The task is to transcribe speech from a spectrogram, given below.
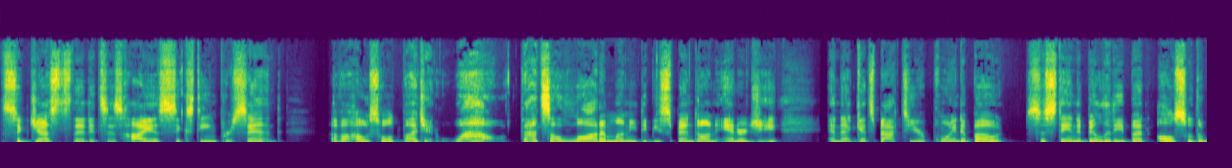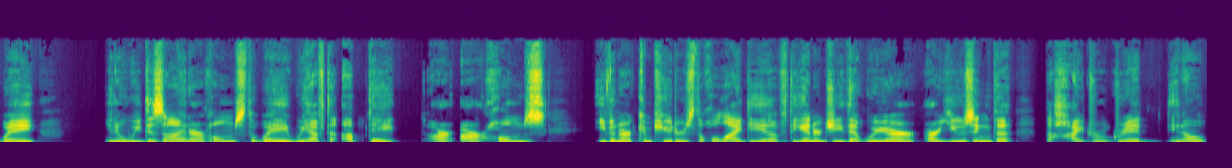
suggests that it's as high as 16% of a household budget. Wow, that's a lot of money to be spent on energy. And that gets back to your point about sustainability, but also the way, you know, we design our homes, the way we have to update our, our homes even our computers, the whole idea of the energy that we are are using, the the hydro grid, you know,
